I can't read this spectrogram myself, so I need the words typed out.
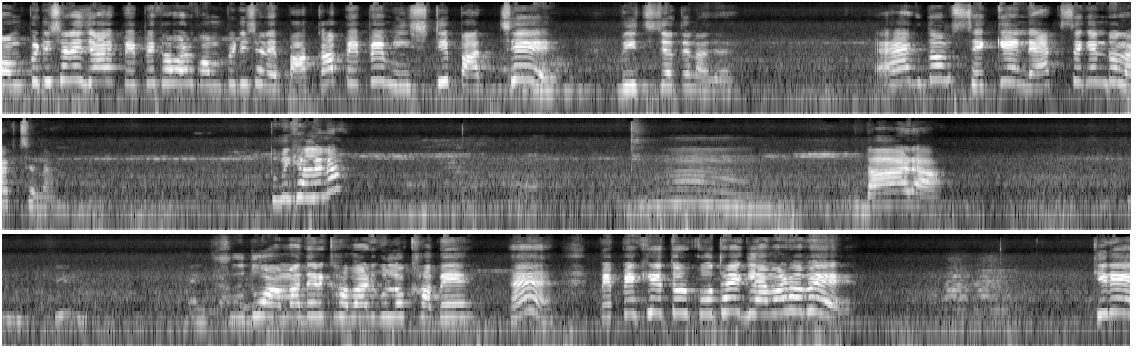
কম্পিটিশনে যায়, পেঁপে খাওয়ার কম্পিটিশনে পাকা পেঁপে মিষ্টি পাচ্ছে, বীজ যাতে না যায়। একদম সেকেন্ড এক সেকেন্ডও লাগছে না। তুমি খেলে না হুম দাঁড়া। শুধু আমাদের খাবারগুলো খাবে হ্যাঁ? পেঁপে খেয়ে তোর কোথায় গ্ল্যামার হবে? কিরে?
